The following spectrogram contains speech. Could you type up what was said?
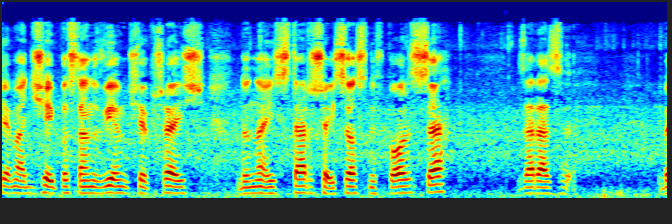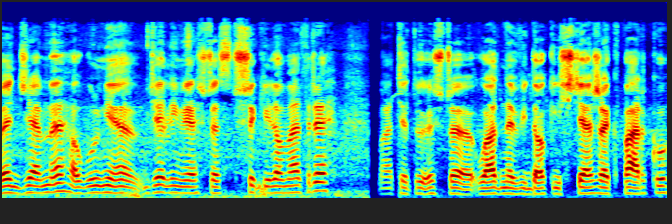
Siema, dzisiaj postanowiłem się przejść do najstarszej sosny w Polsce. Zaraz będziemy. Ogólnie dzieli mnie jeszcze z 3 km. Macie tu jeszcze ładne widoki ścieżek parku.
